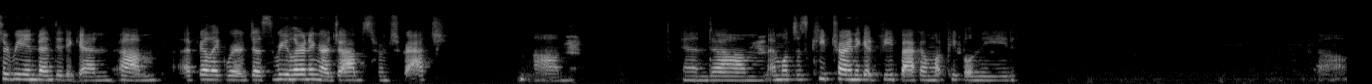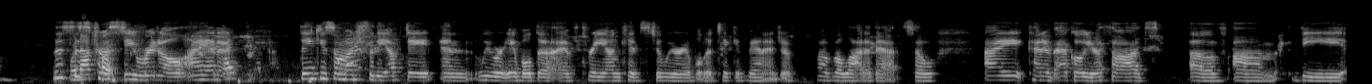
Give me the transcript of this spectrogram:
to reinvent it again, um, I feel like we're just relearning our jobs from scratch. Um, and um, and we'll just keep trying to get feedback on what people need. Um, This is not quite- trustee Riddle. I had a, thank you so much for the update and we were able to, I have three young kids too. We were able to take advantage of, of a lot of that. So I kind of echo your thoughts of um, the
